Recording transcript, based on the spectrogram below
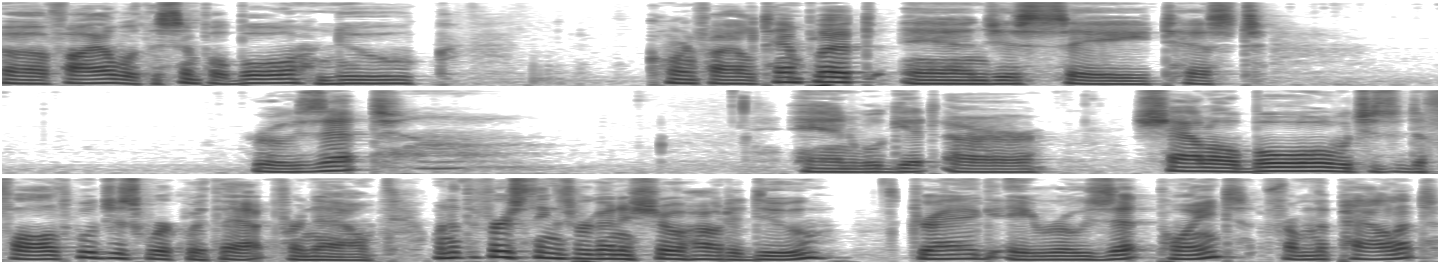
uh, file with a simple bowl, new corn file template, and just say test rosette. And we'll get our shallow bowl, which is a default. We'll just work with that for now. One of the first things we're going to show how to do, drag a rosette point from the palette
